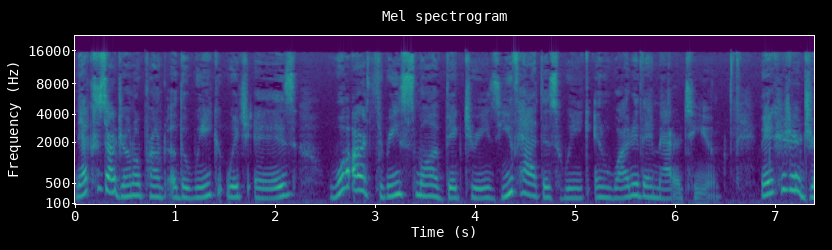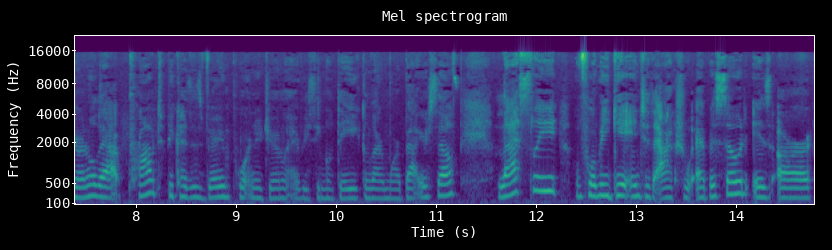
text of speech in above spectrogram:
Next is our journal prompt of the week, which is what are three small victories you've had this week and why do they matter to you? Make sure to journal that prompt because it's very important to journal every single day. You can learn more about yourself. Lastly, before we get into the actual episode, is our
